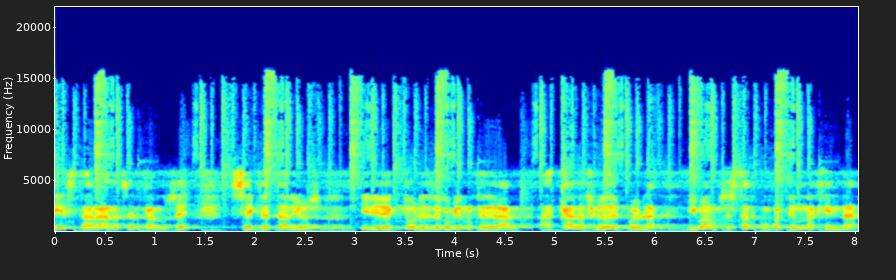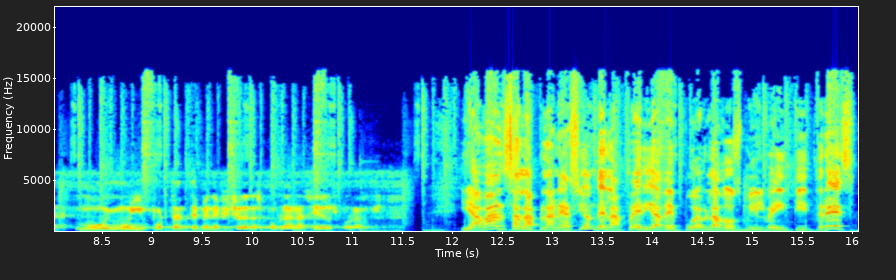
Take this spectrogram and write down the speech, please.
estarán acercándose secretarios y directores del gobierno federal acá a la ciudad de Puebla y vamos a estar compartiendo una agenda muy, muy importante en beneficio de las poblanas y de los poblanos. Y avanza la planeación de la Feria de Puebla 2023.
